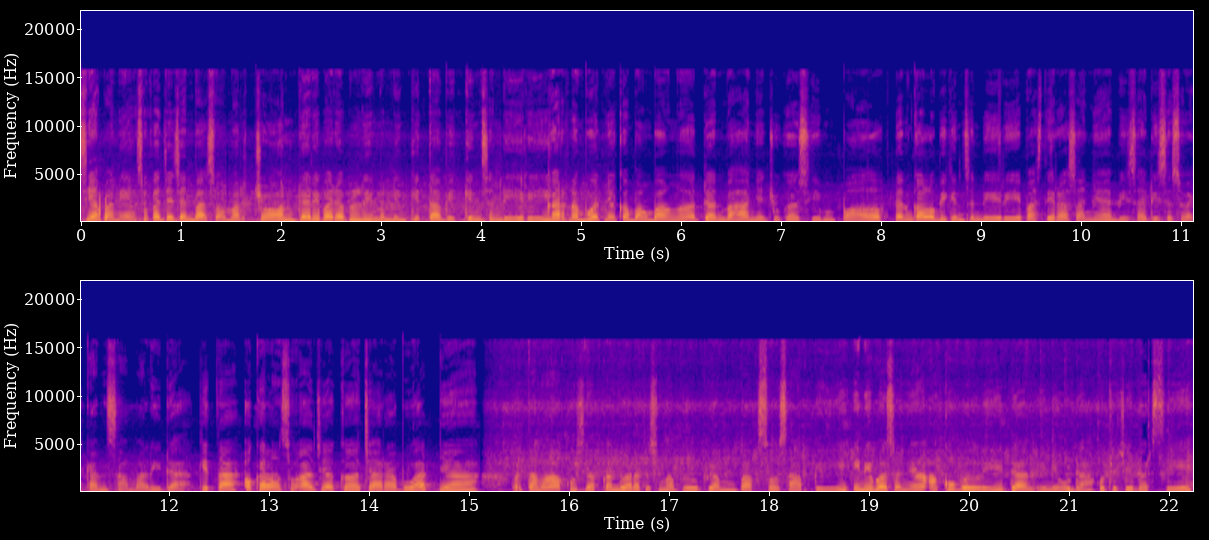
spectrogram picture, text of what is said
Siapa nih yang suka jajan bakso mercon? Daripada beli mending kita bikin sendiri karena buatnya gampang banget dan bahannya juga simpel. Dan kalau bikin sendiri pasti rasanya bisa disesuaikan sama lidah kita. Oke, langsung aja ke cara buatnya. Pertama aku siapkan 250 gram bakso sapi. Ini baksonya aku beli dan ini udah aku cuci bersih.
